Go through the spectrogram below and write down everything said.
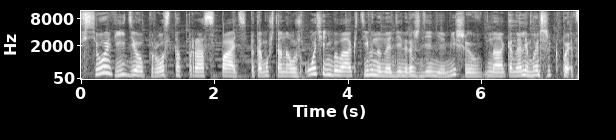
все видео просто проспать, потому что она уж очень была активна на день рождения Миши на канале Magic Pets.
